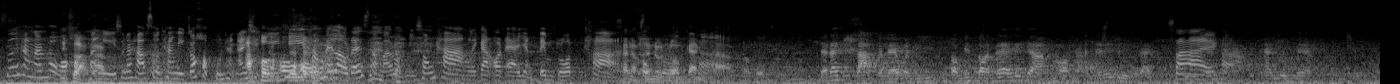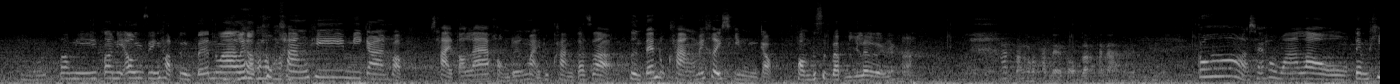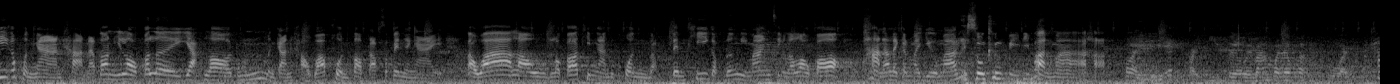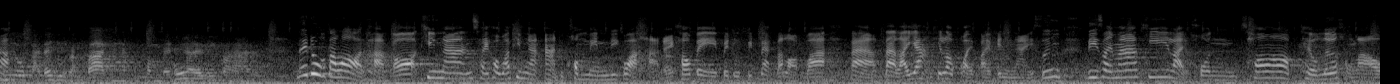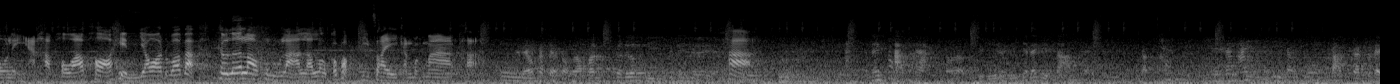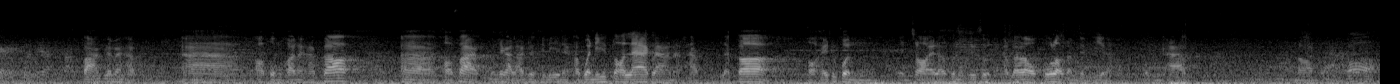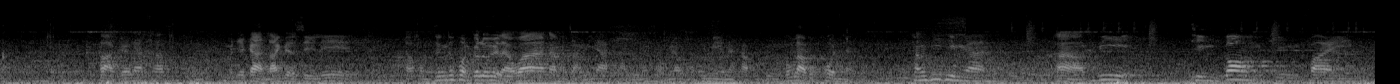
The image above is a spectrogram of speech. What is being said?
ซึ่งทางนั้นบอกว่าอิขสอระบทางมากนี้ใช่ไหมคะ ส่วนทางนี้ก็ขอบคุณทางไอชีอ๋อที่ทำให้เราได้สามารถแบบมีช่องทางในการออนแอร์อย่างเต็มรถค่ะสนับสนุนร่วมกันครับ ครับผมจะได้ติดตามกันแล้ววันนี้ตอนเป็นตอนแรกที่จะออกอากาศจะได้ดูกันใช่ค่ะใครรุนไหมครับโอ้โหตอนนี้ตอนนี้เอาจริงๆค่ะตื่นเต้นมากเลยค่ะทุกครั้งที่มีการแบบฉายตอนแรกของเรื่องใหม่ทุกครั้งก็จะตื่นเต้นทุกครั้งไม่เคยชินกับความรู้สึกแบบนี้เลยค่ะคาดหวังกับกระแสตอบรับขนาดไหนพี่เมย์ ก็ใช้คำว่าเราเต็มที่กับผลงานค่ะณตอนนี้เราก็เลยอยากรอรุ้นเหมือนกันค่ะว่าผลตอบรับจะเป็นยังไง แต่ว่าเราเราก็ทีมงานทุกคนแบบเต็มที่กับเรื่องนี้มากจริงๆแล้วเราก็ผ่านอะไรกันมาเยอะมากในช่วงครึ่งปีที่ผ่านมาค่ะ ปล่อยดีเอ็กปล่อยทีเซอร์ไปบ้างก็เริ่มพอสมควรค่ะ มีโอกาสได้ดูหลังบ้านไหมครับคอมเมนต์อะไรที่มา ได้ดูตลอดค่ะ ก็ทีมงานใช้คำว่าทีมงานอ่านทุกคอมเมนต์ดีกว่าค่ะ ได้เข้าไปไปดูฟีดแบ็กตลอดว่า แต่แต่ละอย่างที่เราปล่อยไปเป็นยังไง ซึ่งดีใจมากที่หลายคนชอบเทรลเลอร์ของเราอะไรอย่างเงี้ยค่ะเพราะว่าพอเห็นยอดว่าแบบเทรลเลอร์เราทะลุล้านแล้วเราก็แบบดีใจกันมากๆค่ะอืมแล้วกระแสตอบรับมันก็เริ่มดีขึ้นเรื่อยๆค่ะได้ฝากนะสำหรับซีรีส์เรื่องนี้จะได้ติดตามกันกับมีทั้งไอทีทั้งร่วมกับการแสดงทั้งหมดเนี่ยฝากใช่ไหมครับอ่าเอาผมก่อนนะครับ ก็อ่าขอฝากบรรยากาศรักเดอะซีรีส์นะครับ วันนี้ตอนแรกแล้วนะครับ แล้วก็ขอให้ทุกคน enjoy แล้วสนุกที่สุดนะครับ แล้วเราพวกเราทำเต็มที่นะครับ ขอบคุณครับ นอน ก็ฝากด้วยนะครับบ รรยากาศรักเดอะซีรีส์ครับผมซึ่งทุกคนก็รู้อยู่แล้วว่านำมาจากนิยายของทั้งสองเรื่องของพี่เมย์นะครับคือพวกเราทุกคนเนี่ยทั้งที่ทีมงานอ่าพี่ทีมกล้องทีมไฟ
